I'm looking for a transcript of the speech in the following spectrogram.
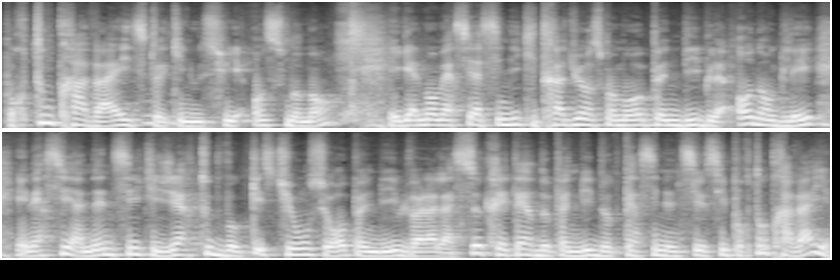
pour ton travail, toi qui nous suis en ce moment. Également, merci à Cindy qui traduit en ce moment Open Bible en anglais, et merci à Nancy qui gère toutes vos questions sur Open Bible. Voilà, la secrétaire d'Open Bible. Donc, merci Nancy aussi pour ton travail.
